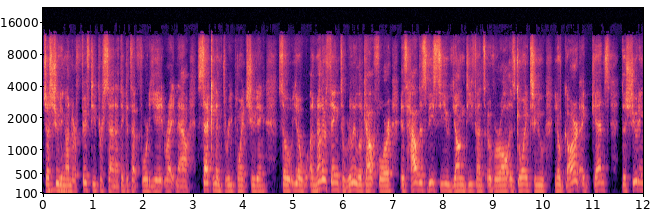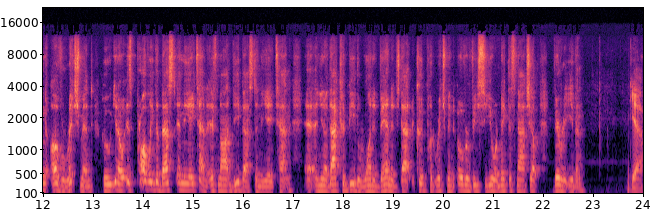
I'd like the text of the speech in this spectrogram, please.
just shooting under 50%. I think it's at 48 right now, second in three point shooting. So, you know, another thing to really look out for is how this VCU young defense overall is going to, you know, guard against the shooting of Richmond, who, you know, is probably the best in the A10, if not the best in the A10. And, you know, that could be the one advantage that could put Richmond over VCU or make this matchup very even. Yeah.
